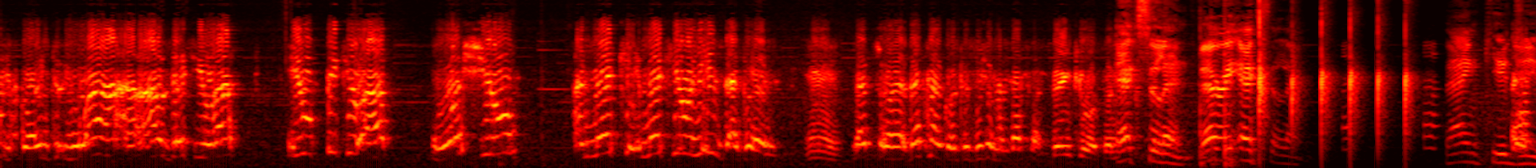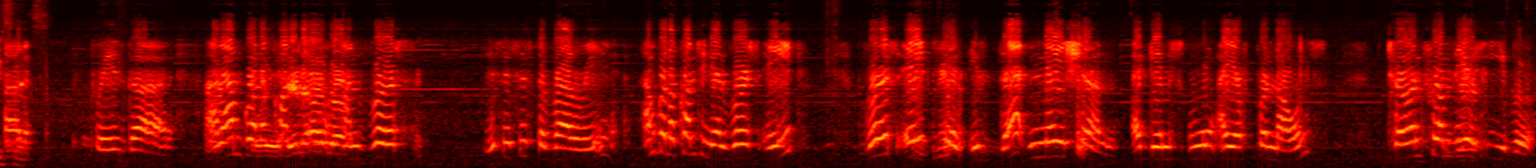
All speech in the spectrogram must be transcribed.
is going to you are, how dirty you are, He will pick you up, wash you, and make make you His again. Mm. That's uh, that's my contribution on that one. Thank you. Thank you. Excellent. Very excellent. Thank you, Jesus. Praise God. And I'm going to continue on verse, this is Sister Valerie. I'm going to continue on verse 8. Verse 8 says, If that nation against whom I have pronounced turn from their evil,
